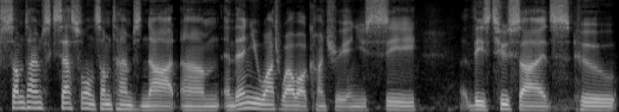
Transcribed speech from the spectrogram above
sometimes successful and sometimes not. Um, and then you watch Wild Wild Country and you see these two sides who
